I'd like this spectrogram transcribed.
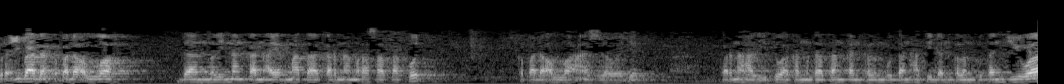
beribadah kepada Allah dan melinangkan air mata karena merasa takut kepada Allah Azza wa Jalla. Karena hal itu akan mendatangkan kelembutan hati dan kelembutan jiwa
